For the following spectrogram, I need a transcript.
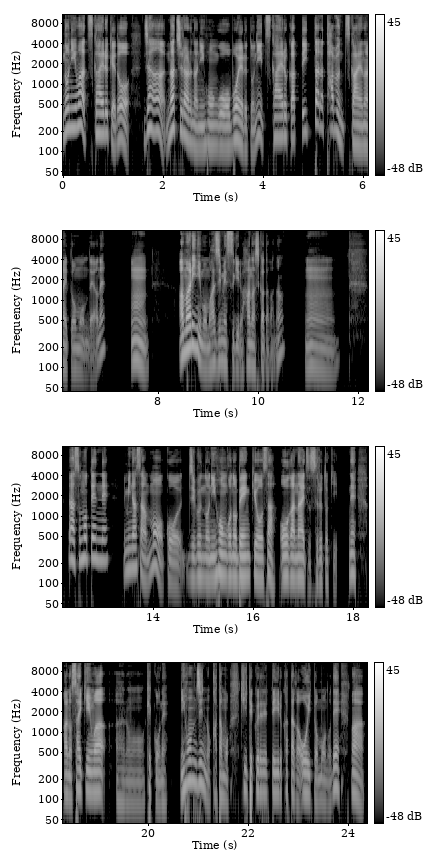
のには使えるけどじゃあナチュラルな日本語を覚えるとに使えるかって言ったら多分使えないと思うんだよね。うん。あまりにも真面目すぎる話し方かな。うん。だからその点ね皆さんもこう自分の日本語の勉強をさオーガナイズする時ねあの最近はあのー、結構ね日本人の方も聞いてくれている方が多いと思うのでまあ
